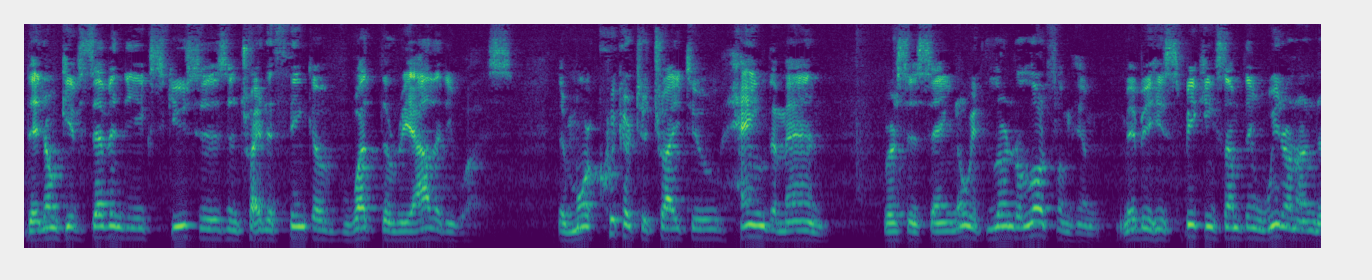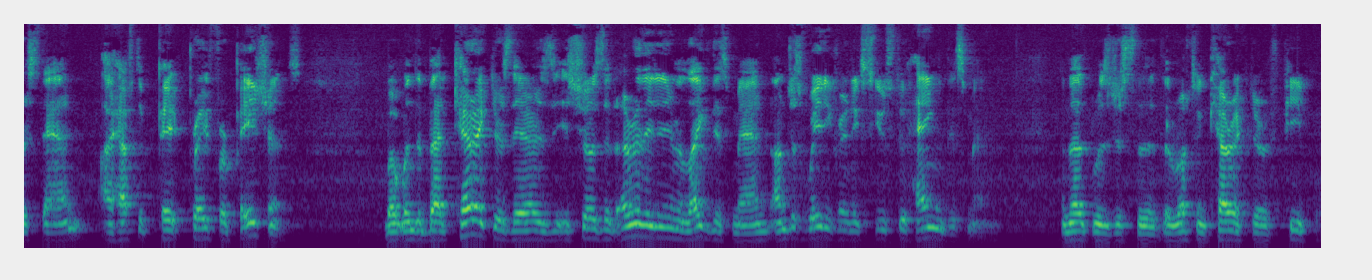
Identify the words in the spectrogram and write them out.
they don't give 70 excuses and try to think of what the reality was. They're more quicker to try to hang the man versus saying, no we've learned a lot from him, maybe he's speaking something we don't understand, I have to pay, pray for patience. But when the bad character's there it shows that I really didn't even like this man, I'm just waiting for an excuse to hang this man and that was just the, the rotten character of people.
